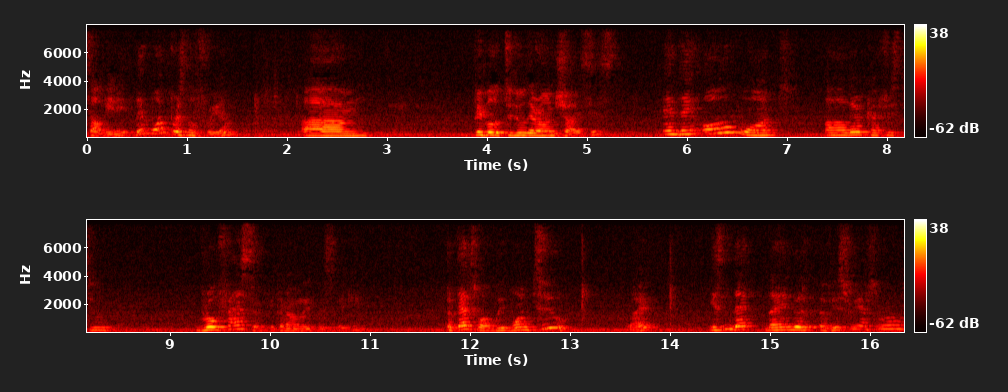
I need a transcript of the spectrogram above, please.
Salvini. They want personal freedom, um, people to do their own choices, and they all want other countries to grow faster, economically speaking. But that's what we want too, right? Isn't that the end of history after all?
